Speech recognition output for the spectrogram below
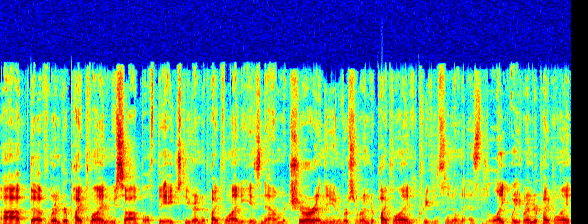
Uh, the render pipeline, we saw both the HD render pipeline is now mature, and the universal render pipeline, previously known as the lightweight render pipeline,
